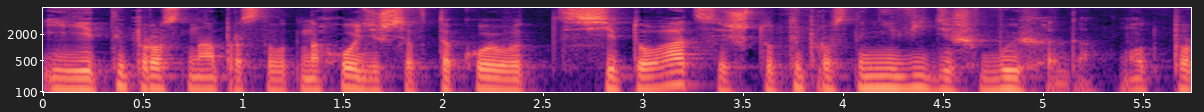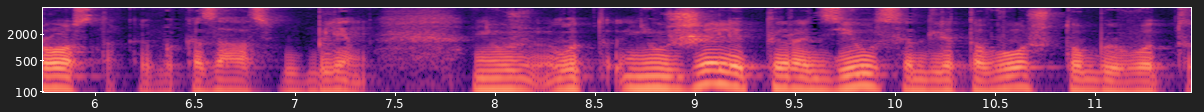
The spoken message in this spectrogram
и ты просто-напросто вот находишься в такой вот ситуации, что ты просто не видишь выхода. Вот просто, как бы казалось, блин, неуж... вот неужели ты родился для того, чтобы вот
